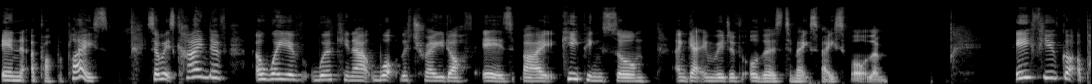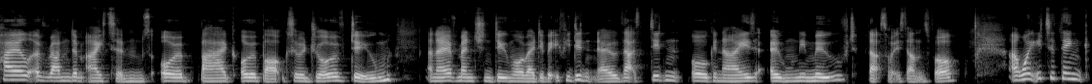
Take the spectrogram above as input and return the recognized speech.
in a proper place. So it's kind of a way of working out what the trade off is by keeping some and getting rid of others to make space for them. If you've got a pile of random items or a bag or a box or a drawer of doom, and I have mentioned doom already, but if you didn't know, that's didn't organise, only moved. That's what it stands for. I want you to think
